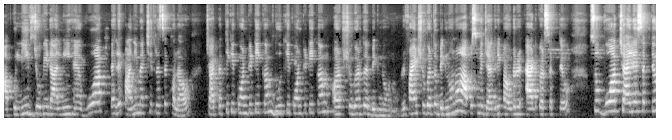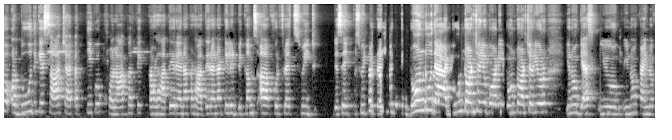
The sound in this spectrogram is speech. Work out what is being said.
आपको लीव्स जो भी डालनी है, वो आप पहले पानी में अच्छी तरह से खिलाओ। चाय पत्ती की क्वांटिटी कम दूध की क्वांटिटी कम और शुगर तो big no no refined sugar तो बिग नो नो आप उसमें जैगरी पाउडर ऐड कर सकते हो। सो so, वो आप चाय ले सकते हो और दूध के साथ चाय पत्ती को खोला करके कढ़ाते रहना कढ़ाते रहना till it becomes a full fledge sweet जैसे एक sweet preparation don't do that don't torture your body don't torture your you know gas you you know kind of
